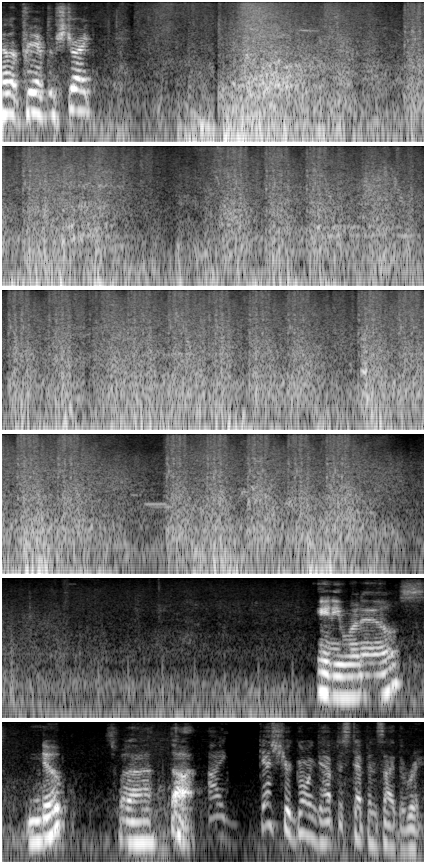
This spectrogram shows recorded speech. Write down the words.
Another preemptive strike. Anyone else? Nope. That's what I thought. I guess you're going to have to step inside the ring.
